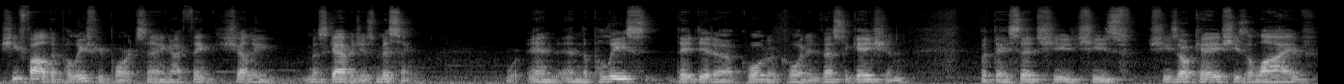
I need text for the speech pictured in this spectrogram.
she filed a police report saying, "I think Shelley Miscavige is missing," and and the police they did a quote unquote investigation, but they said she she's she's okay, she's alive.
